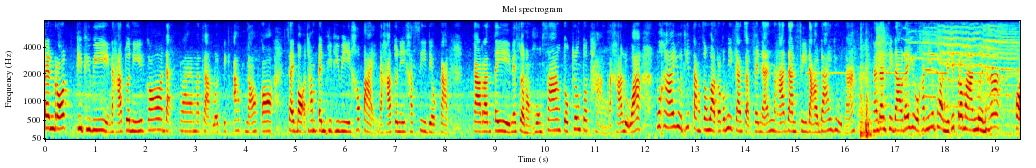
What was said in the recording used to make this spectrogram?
เป็นรถ PPV นะคะ ตัวนี้ก็ดัดแปลงมาจากรถปิกอัพเนาะก็ใส่เบาะทำเป็น PPV เข้าไปนะคะ ตัวนี้คัสซีเดียวกันการันตีในส่วนของโครงสร้างตัวเครื่องตัวถังนะคะ หรือว่าลูกค้าอยู่ที่ต่างจังหวัดเราก็มีการจัดไฟแนนซ์นะคะ ดันฟรีดาวได้อยู่นะนะดันฟรีดาวได้อยู่คันนี้ผ่อนอยู่ที่ประมาณ 1 5ื่นขอ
